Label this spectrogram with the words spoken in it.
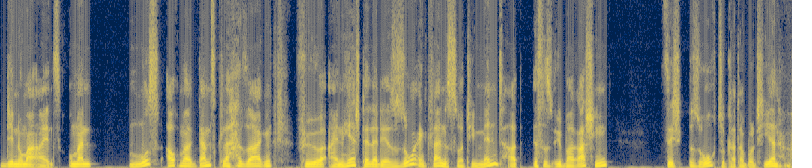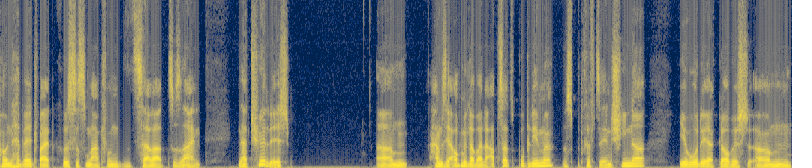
die Nummer eins. Und man muss auch mal ganz klar sagen, für einen Hersteller, der so ein kleines Sortiment hat, ist es überraschend, sich so hoch zu katapultieren und der weltweit größte Smartphone-Seller zu sein. Natürlich ähm, haben sie auch mittlerweile Absatzprobleme. Das betrifft sie in China. Hier wurde ja, glaube ich, ähm,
